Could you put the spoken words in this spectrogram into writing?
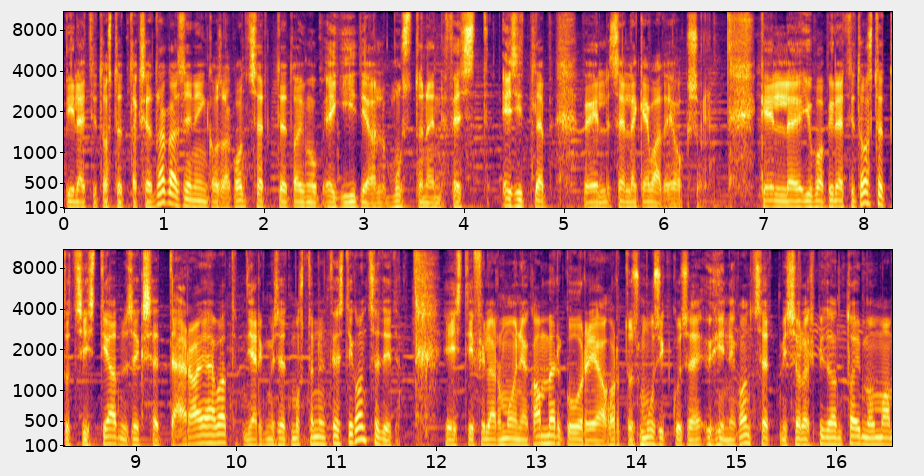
piletid ostetakse tagasi ning osa kontserte toimub egiidi all Mustonen Fest esitleb veel selle kevade jooksul. kel juba piletid ostetud, siis teadmiseks, et ära jäävad järgmised Mustonen Festi kontserdid. Eesti Filharmoonia Kammerkoor ja Hortus Muusikuse ühine kontsert, mis oleks pidanud toimuma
